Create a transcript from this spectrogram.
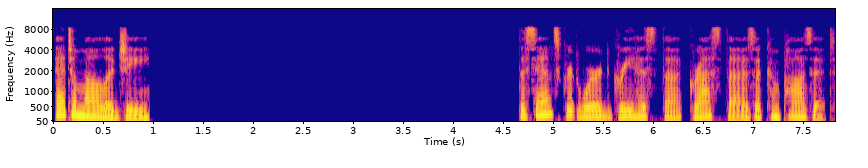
Etymology The Sanskrit word grihastha is a composite.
